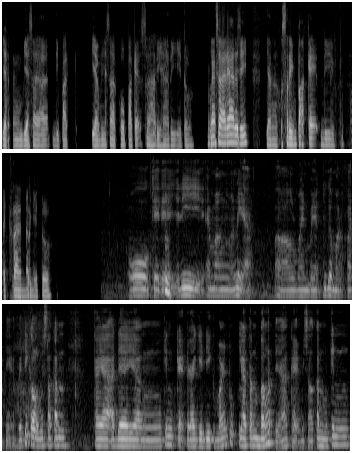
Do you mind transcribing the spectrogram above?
yang biasa dipakai yang biasa aku pakai sehari-hari itu bukan sehari-hari sih yang aku sering pakai di flight radar gitu Oke deh, jadi emang ini ya uh, lumayan banyak juga manfaatnya. Berarti kalau misalkan kayak ada yang mungkin kayak tragedi kemarin tuh kelihatan banget ya, kayak misalkan mungkin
